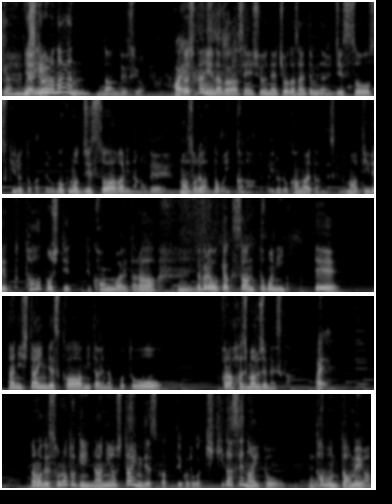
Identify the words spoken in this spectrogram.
いや。いろいろ悩んだんですよ。はい。確かになんか先週ね、長田さん言ったみたいに実装スキルとかって僕も実装上がりなので、まあそれあった方がいいかなとかいろいろ考えたんですけど、まあディレクターとしてって考えたら、うんやっぱりお客さんとこに行って何したいんですかみたいなことをから始まるじゃないですか。はい。なのでその時に何をしたいんですかっていうことが聞き出せないとうん多分ダメやな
